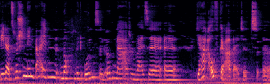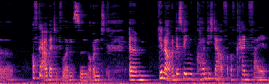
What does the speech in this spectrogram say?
weder zwischen den beiden noch mit uns in irgendeiner Art und Weise äh, ja aufgearbeitet äh, aufgearbeitet worden sind. Und ähm, genau, und deswegen konnte ich da auf, auf keinen Fall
